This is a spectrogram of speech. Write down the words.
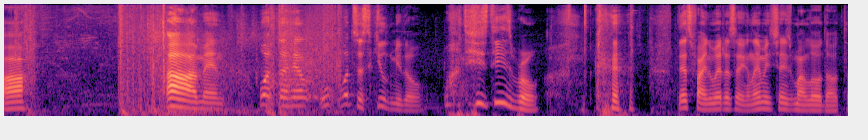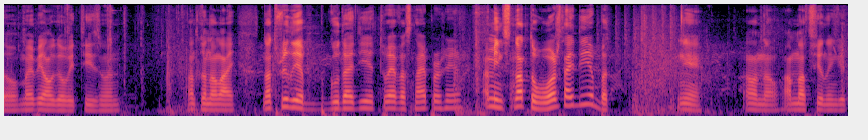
Ah. Ah, man. What the hell? Wh- What's just killed me though? What is this, bro? That's fine. Wait a second. Let me change my loadout though. Maybe I'll go with this one. Not gonna lie. Not really a good idea to have a sniper here. I mean, it's not the worst idea, but yeah. Oh no, I'm not feeling it.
